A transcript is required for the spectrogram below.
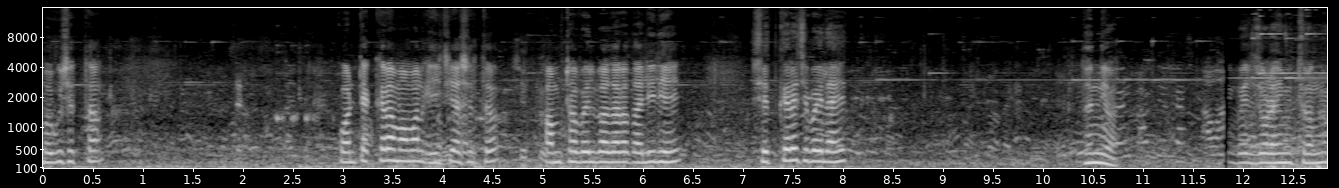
बघू शकता. कॉन्टॅक्ट करा मामाला घ्यायची असेल तर. कामठा बैल बाजारात आलेली आहे. शेतकऱ्याचे बैल आहेत. धन्यवाद. बैल जोड आहे मित्रांनो.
